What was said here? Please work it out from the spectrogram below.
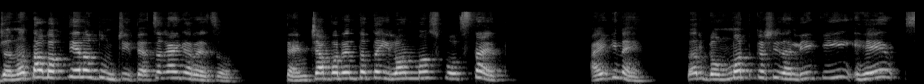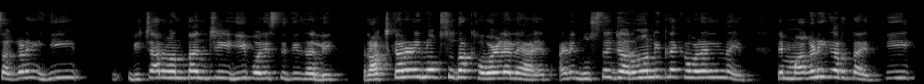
जनता बघते ना तुमची त्याचं काय करायचं? त्यांच्यापर्यंत तर इलॉन मस्क पोचतायत. आहे की नाही? तर गंमत कशी झाली की हे सगळे ही विचारवंतांची ही परिस्थिती झाली. राजकारणी लोक सुद्धा खवळलेले आहेत आणि नुसते जर्मनीतले खवळलेले नाहीत. ते मागणी करतायत की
